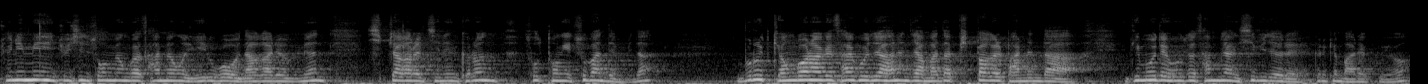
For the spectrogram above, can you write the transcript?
주님이 주신 소명과 사명을 이루고 나가려면 십자가를 지는 그런 소통이 수반됩니다. 무릇 경건하게 살고자 하는 자마다 핍박을 받는다. 디모데후서 3장 12절에 그렇게 말했고요.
